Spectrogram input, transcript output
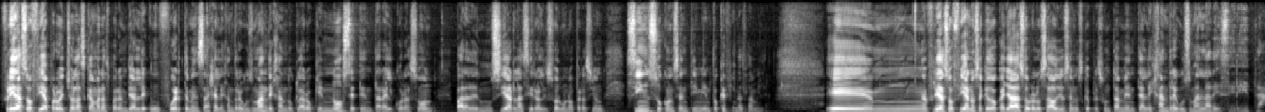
Frida Sofía aprovechó las cámaras para enviarle un fuerte mensaje a Alejandra Guzmán, dejando claro que no se tentará el corazón para denunciarla si realizó alguna operación sin su consentimiento. Qué fina familia. Eh, Frida Sofía no se quedó callada sobre los audios en los que presuntamente Alejandra Guzmán la deshereda.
